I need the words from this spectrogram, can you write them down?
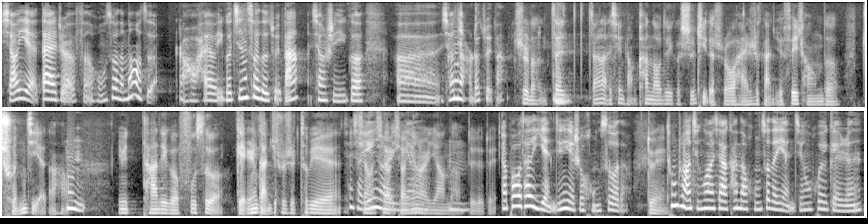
小野戴着粉红色的帽子，然后还有一个金色的嘴巴，像是一个。呃，小鸟的嘴巴是的，在展览现场看到这个实体的时候，还是感觉非常的纯洁的哈。嗯。因为它这个肤色给人感觉就是特别像小婴儿小婴儿一样的，对对对。然后包括他的眼睛也是红色的，对。通常情况下看到红色的眼睛会给人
